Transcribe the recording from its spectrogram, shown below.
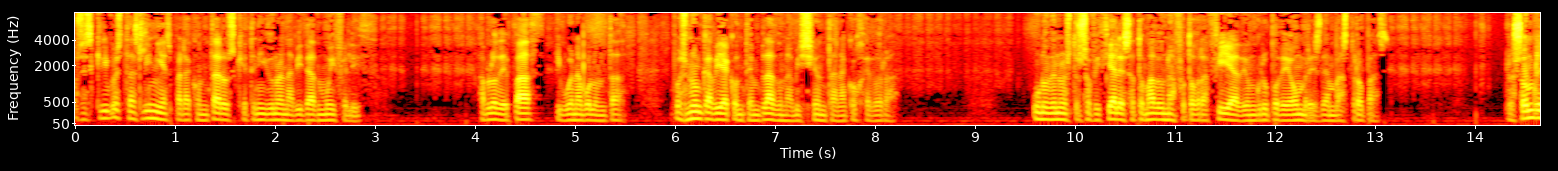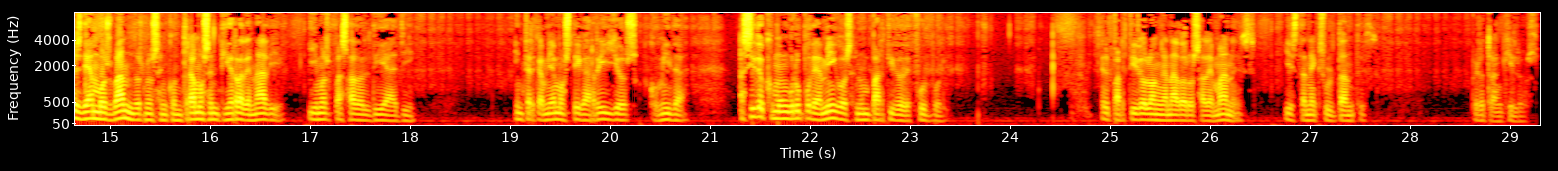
os escribo estas líneas para contaros que he tenido una Navidad muy feliz. Hablo de paz y buena voluntad, pues nunca había contemplado una visión tan acogedora. Uno de nuestros oficiales ha tomado una fotografía de un grupo de hombres de ambas tropas. Los hombres de ambos bandos nos encontramos en tierra de nadie y hemos pasado el día allí. Intercambiamos cigarrillos, comida. Ha sido como un grupo de amigos en un partido de fútbol. El partido lo han ganado los alemanes y están exultantes. Pero tranquilos,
